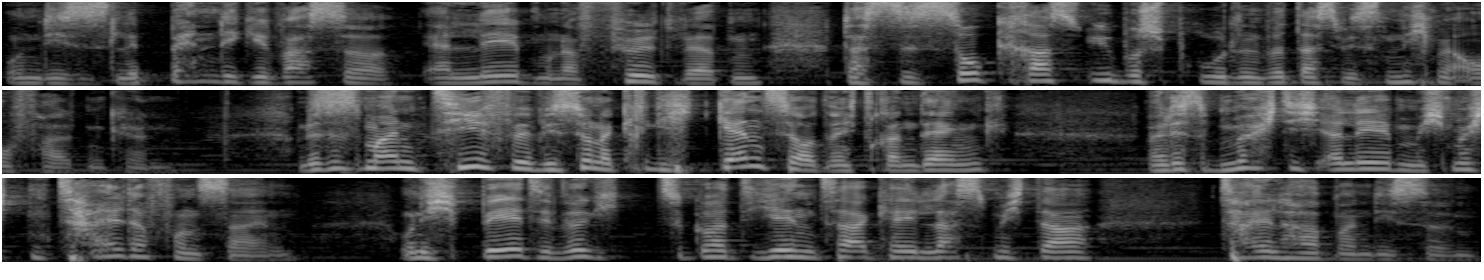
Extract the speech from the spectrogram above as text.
und dieses lebendige Wasser erleben und erfüllt werden, dass es so krass übersprudeln wird, dass wir es nicht mehr aufhalten können. Und das ist meine tiefe Vision, da kriege ich Gänsehaut, wenn ich dran denke, weil das möchte ich erleben. Ich möchte ein Teil davon sein. Und ich bete wirklich zu Gott jeden Tag, hey, lass mich da teilhaben an diesem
